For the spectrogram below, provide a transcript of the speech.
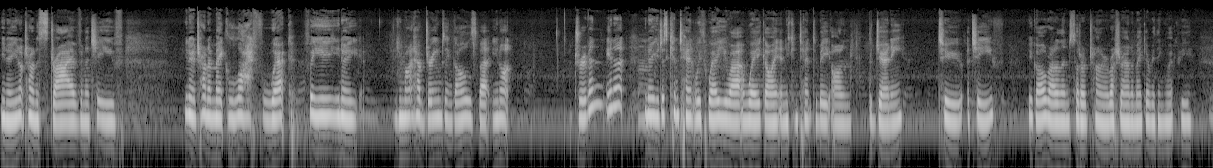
You know, you're not trying to strive and achieve, you know, trying to make life work for you. You know, you might have dreams and goals, but you're not driven in it. You know, you're just content with where you are and where you're going, and you're content to be on the journey to achieve your goal rather than sort of trying to rush around and make everything work for you. Yeah,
